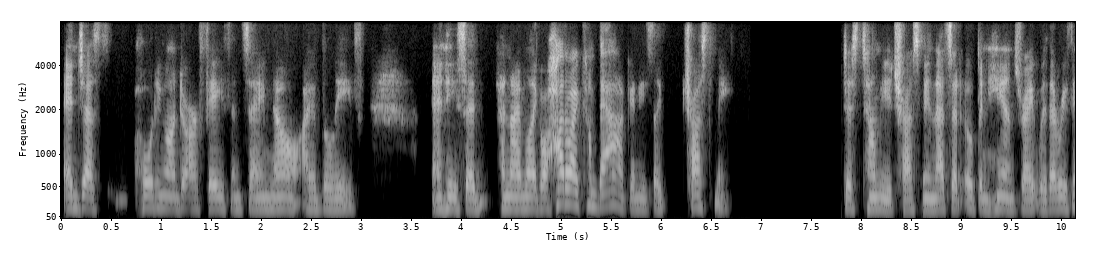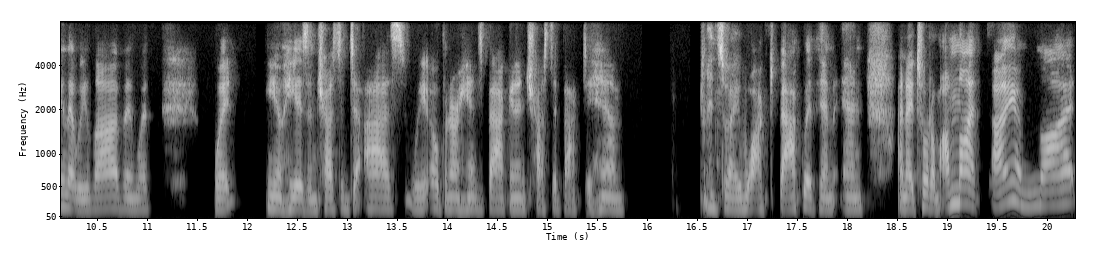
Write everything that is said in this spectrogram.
And just holding on to our faith and saying, No, I believe. And he said, and I'm like, Well, how do I come back? And he's like, Trust me. Just tell me you trust me. And that's at open hands, right? With everything that we love and with what you know he has entrusted to us, we open our hands back and entrust it back to him. And so I walked back with him and and I told him, I'm not, I am not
